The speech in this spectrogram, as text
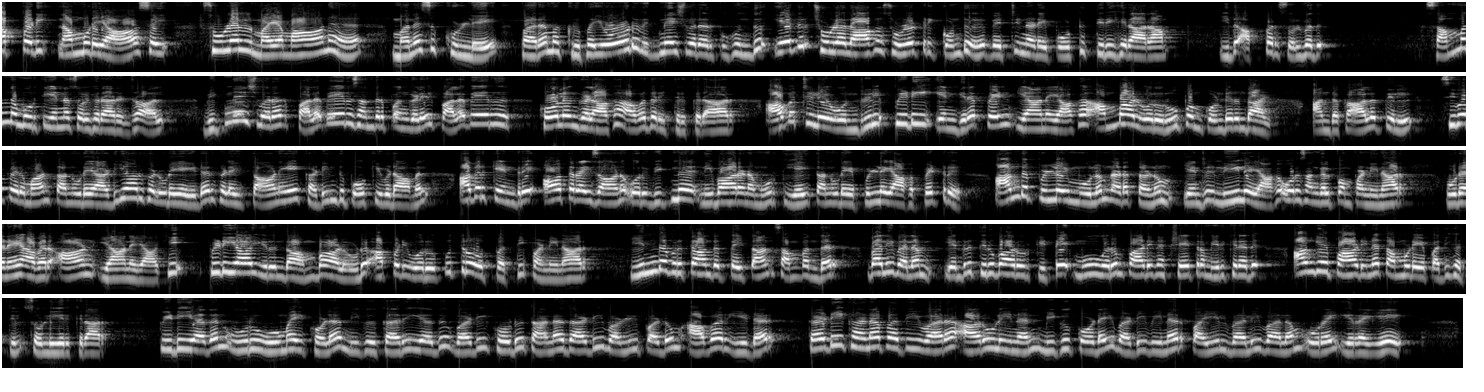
அப்படி நம்முடைய ஆசை சுழல் மயமான மனசுக்குள்ளே பரம கிருபையோடு விக்னேஸ்வரர் புகுந்து எதிர்ச்சுழலாக சுழற்றி கொண்டு வெற்றி நடை போட்டு திரிகிறாராம். இது அப்பர் சொல்வது. சம்பந்தமூர்த்தி என்ன சொல்கிறார் என்றால் விக்னேஸ்வரர் பலவேறு சந்தர்ப்பங்களில் பலவேறு கோலங்களாக அவதரித்திருக்கிறார். அவற்றிலே ஒன்றில் பிடி என்கிற பெண் யானையாக அம்பாள் ஒரு ரூபம் கொண்டிருந்தாள். அந்த காலத்தில் சிவபெருமான் தன்னுடைய அடியார்களுடைய இடர்களை தானே கடிந்து போக்கிவிடாமல் அதற்கென்றே ஆத்தரைஸ் ஆன ஒரு விக்ன நிவாரண மூர்த்தியை தன்னுடைய பிள்ளையாக பெற்று அந்த பிள்ளை மூலம் நடத்தணும் என்று லீலையாக ஒரு சங்கல்பம் பண்ணினார். உடனே அவர் ஆண் யானையாகி பிடியாய் இருந்த அம்பாளோடு அப்படி ஒரு புத்திர உற்பத்தி பண்ணினார். இந்த விருத்தாந்தத்தை தான் சம்பந்தர் பலிவலம் என்று திருவாரூர் கிட்டே மூவரும் பாடின க்ஷேத்திரம் இருக்கிறது. அங்கே பாடின தம்முடைய பதிகத்தில் சொல்லியிருக்கிறார். பிடியதன் உரு உமை கொள மிகு கரியது வடி கொடு தனதடி வழிபடும் அவர் இடர் கடி கணபதி வர அருளினன் மிகு கொடை வடிவினர் பயில் வலிவலம் உரை இறையே.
